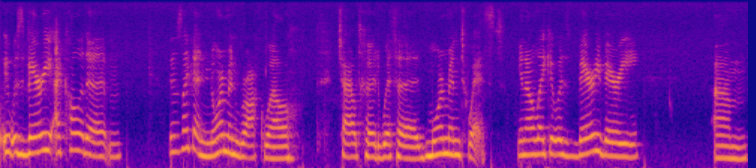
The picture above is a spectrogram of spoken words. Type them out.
it was very, I call it a, it was like a Norman Rockwell childhood with a Mormon twist. You know, like it was very, very um,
